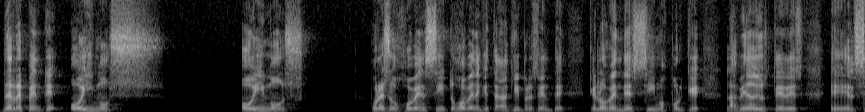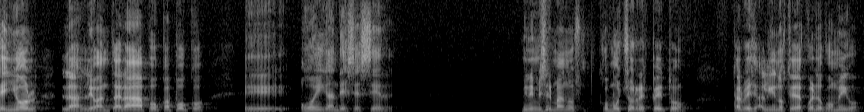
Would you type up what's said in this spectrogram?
de repente oímos, oímos. Por eso, jovencitos, jóvenes que están aquí presentes, que los bendecimos porque las vidas de ustedes, eh, el Señor las levantará poco a poco. Eh, oigan de ese ser. Miren mis hermanos, con mucho respeto, tal vez alguien no esté de acuerdo conmigo,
